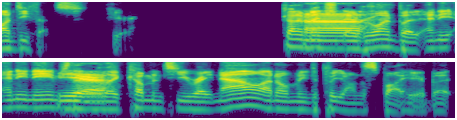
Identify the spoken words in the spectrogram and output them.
on defense here? Kind of mentioned Uh, everyone, but any any names that are like coming to you right now? I don't mean to put you on the spot here, but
